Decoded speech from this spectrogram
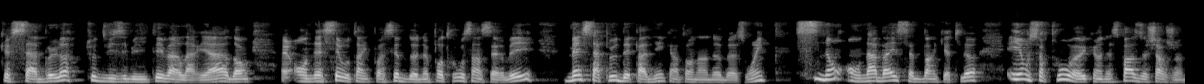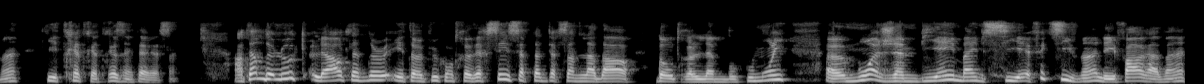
que ça bloque toute visibilité vers l'arrière. Donc, euh, on essaie autant que possible de ne pas trop s'en servir, mais ça peut dépanner quand on en a besoin. Sinon, on abaisse cette banquette-là et on se retrouve avec un espace de chargement qui est très, très, très intéressant. En termes de look, le Outlander est un peu controversé. Certaines personnes l'adorent, d'autres l'aiment beaucoup moins. Euh, moi, j'aime bien, même si effectivement les phares avant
